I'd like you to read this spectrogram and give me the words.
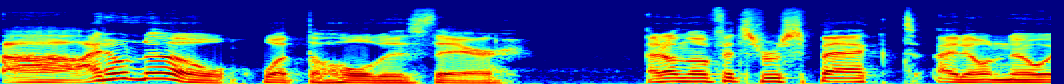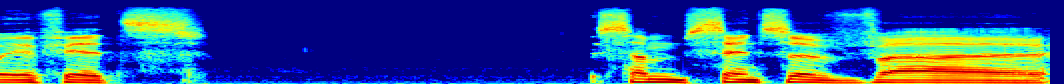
Uh, I don't know what the hold is there. I don't know if it's respect. I don't know if it's some sense of uh,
